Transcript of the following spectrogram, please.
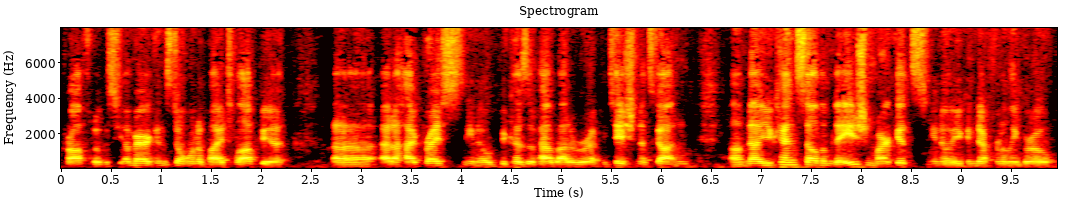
profitable. Americans don't want to buy tilapia uh, at a high price, you know, because of how bad of a reputation it's gotten. Um, now you can sell them to Asian markets. You know, you can definitely grow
